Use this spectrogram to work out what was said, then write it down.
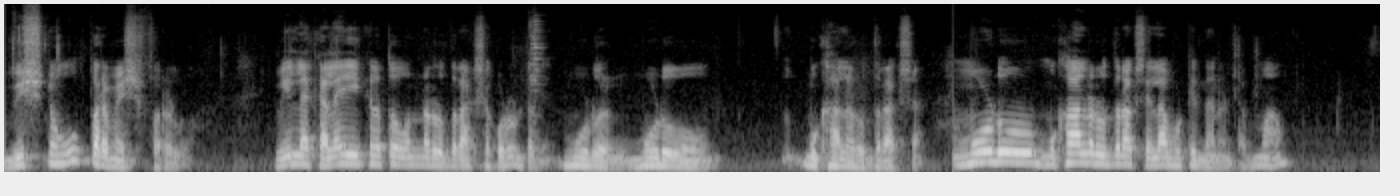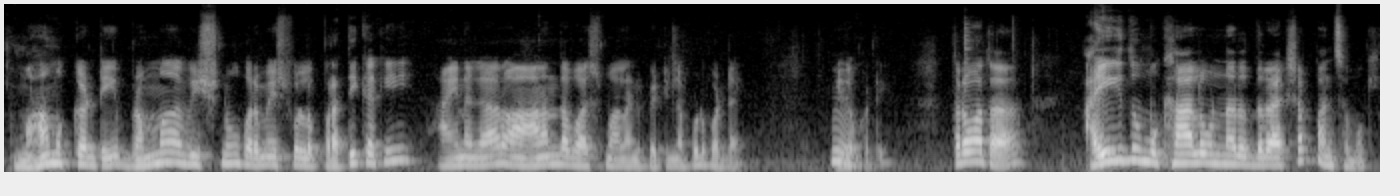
విష్ణువు పరమేశ్వరులు. వీళ్ళ కలయికలతో ఉన్న రుద్రాక్ష కూడా ఉంటుంది. మూడు మూడు ముఖాల రుద్రాక్ష. మూడు ముఖాల రుద్రాక్ష ఎలా పుట్టిందనంటే అమ్మ మహాముక్కంటి బ్రహ్మ విష్ణు పరమేశ్వరుల ప్రతీకకి ఆయన గారు ఆనంద భాష్మాలను పెట్టినప్పుడు పడ్డాయి. ఇదొకటి. తర్వాత ఐదు ముఖాలు ఉన్న రుద్రాక్ష పంచముఖి.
